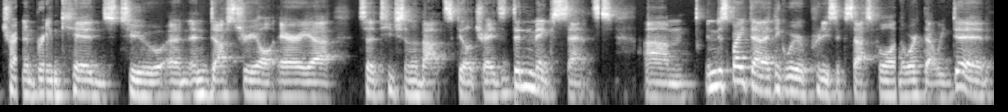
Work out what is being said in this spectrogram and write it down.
trying to bring kids to an industrial area to teach them about skilled trades? It didn't make sense. Um, and despite that, I think we were pretty successful in the work that we did.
